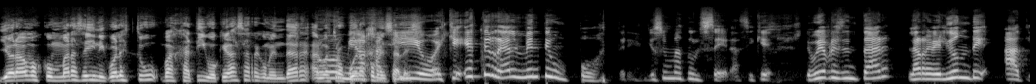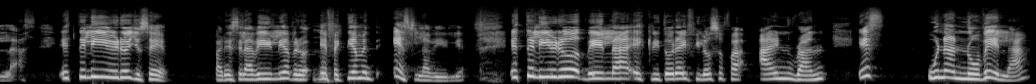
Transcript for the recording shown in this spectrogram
Y ahora vamos con Mara Sedini. ¿Cuál es tu bajativo? ¿Qué vas a recomendar a oh, nuestros buenos comensales? Es que este realmente es un postre. Yo soy más dulcera, así que le voy a presentar La rebelión de Atlas. Este libro, yo sé, parece la Biblia, pero efectivamente es la Biblia. Este libro de la escritora y filósofa Ayn Rand es una novela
